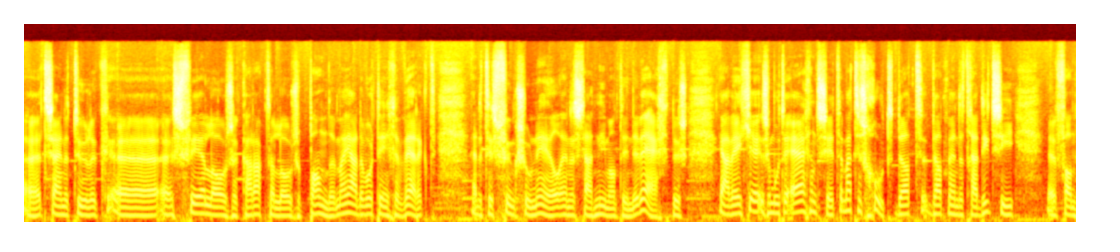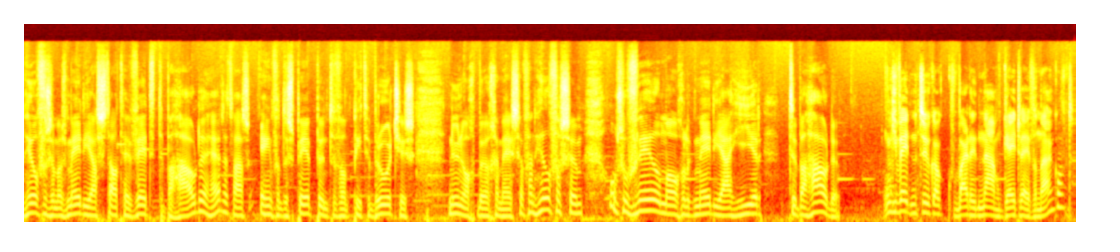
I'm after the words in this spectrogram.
Uh, het zijn natuurlijk uh, sfeerloze, karakterloze panden. Maar ja, er wordt in gewerkt. En het is functioneel en er staat niemand in de weg. Dus ja, weet je, ze moeten ergens zitten. Maar het is goed dat, dat men de traditie van Hilversum als mediastad heeft weten te behouden. Hè. Dat was een van de speerpunten van Pieter Broertjes, nu nog burgemeester van Hilversum. Om zoveel mogelijk media hier te behouden. Je weet natuurlijk ook waar de naam Gateway vandaan komt.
